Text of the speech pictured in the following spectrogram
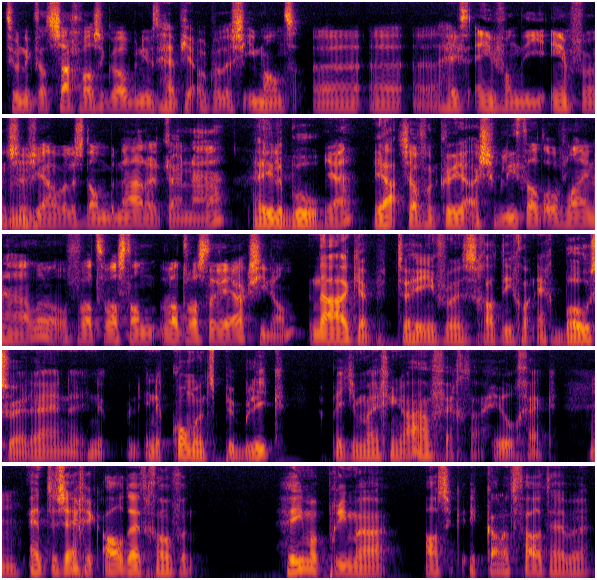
toen ik dat zag, was ik wel benieuwd. Heb je ook wel eens iemand, eh, eh, eh, heeft een van die influencers Mm. jou wel eens dan benaderd daarna? Een heleboel. Ja? Ja. Zo van, kun je alsjeblieft dat offline halen? Of wat was, dan, wat was de reactie dan? Nou, ik heb twee influencers gehad die gewoon echt boos werden. En in de, in de comments publiek een beetje mij gingen aanvechten. Heel gek. Hm. En toen zeg ik altijd gewoon van... Helemaal prima. Als ik, ik kan het fout hebben,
